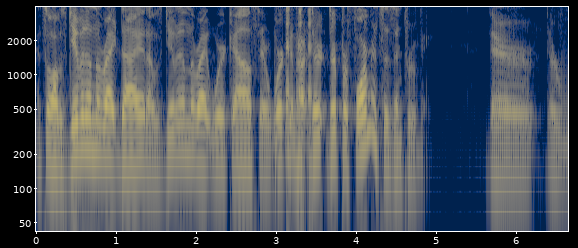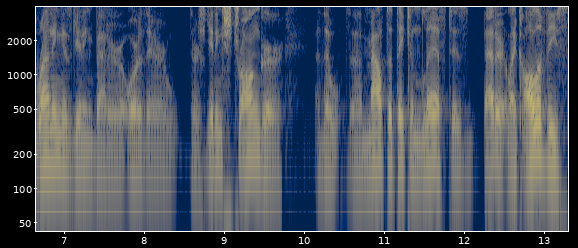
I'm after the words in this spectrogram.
And so I was giving them the right diet, I was giving them the right workouts. They're working hard. their their performance is improving. Their their running is getting better, or they're they're getting stronger. The the amount that they can lift is better. Like all of these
